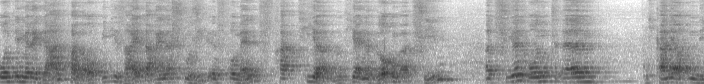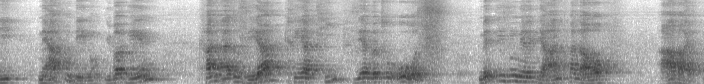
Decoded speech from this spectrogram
und den Meridianverlauf wie die Seite eines Musikinstruments traktieren und hier eine Wirkung erzielen, erzielen und ähm, ich kann ja auch in die Nervendehnung übergehen, kann also sehr kreativ, sehr virtuos mit diesem Meridianverlauf arbeiten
